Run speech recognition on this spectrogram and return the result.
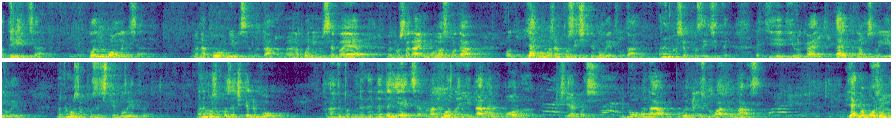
от дивіться, коли ми молимося, ми наповнюємо себе, да? ми наповнюємо себе, ми прославляємо Господа. От як ми можемо позичити молитву? Да? Ми не можемо позичити. Як ті діви кажуть, дайте нам свої оливи. Ми не можемо позичити молитви. Ми не можемо позичити любов. Вона не, не, не дається, вона не можна їй дати в борг чи якось. Любов вона повинна існувати в нас. Як ми можемо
